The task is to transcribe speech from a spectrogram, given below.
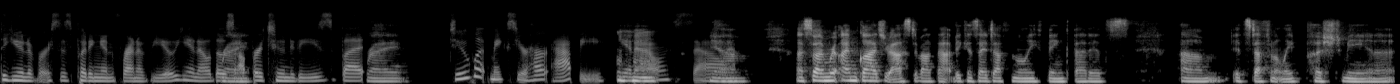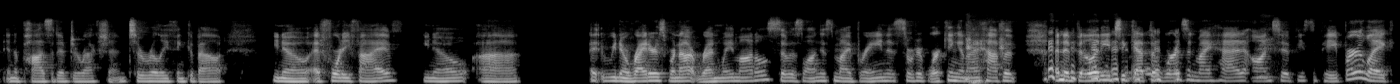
the universe is putting in front of you, you know, those right. opportunities, but right. do what makes your heart happy, you mm-hmm. know. So Yeah. Uh, so I'm re- I'm glad you asked about that because I definitely think that it's um it's definitely pushed me in a in a positive direction to really think about, you know, at 45, you know, uh you know writers were not runway models so as long as my brain is sort of working and i have a, an ability to get the words in my head onto a piece of paper like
